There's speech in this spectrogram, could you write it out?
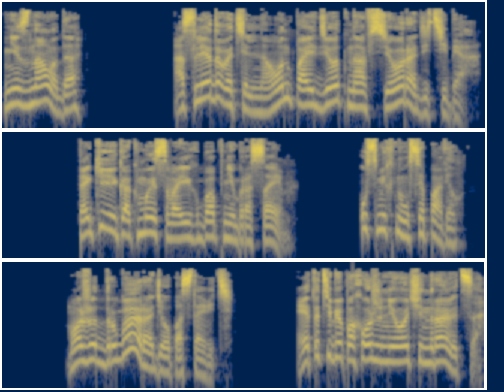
Не знала, да? А следовательно, он пойдет на все ради тебя. Такие, как мы, своих баб не бросаем», — усмехнулся Павел. «Может, другое радио поставить? Это тебе, похоже, не очень нравится».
